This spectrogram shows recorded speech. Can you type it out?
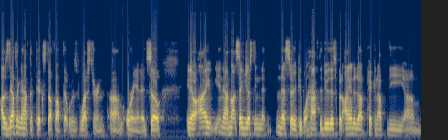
I was definitely gonna have to pick stuff up that was Western um, oriented. So, you know, I know I'm not suggesting that necessarily people have to do this, but I ended up picking up the um,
